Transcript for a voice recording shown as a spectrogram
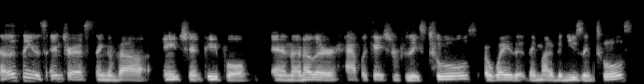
another thing that's interesting about ancient people and another application for these tools, or way that they might have been using tools,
